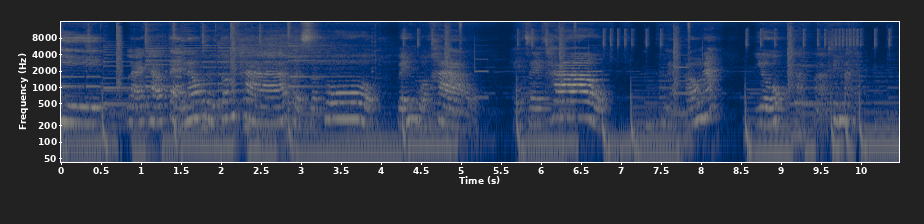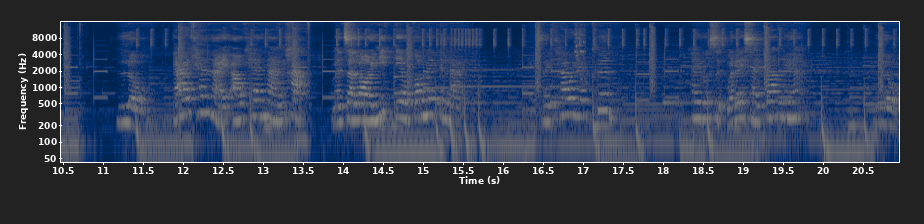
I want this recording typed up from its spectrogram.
อีกลายเท้าแตะน่องหรือต้นขาเปิดสะโพกเว้นหัวเข่าหายใจเข้าขนาดท้องนะ ยกขาขวาขึ้นมาลงได้แค่ไหนเอาแค่นั้นค่ะ มันจะลอยนิดเดียวก็ไม่เป็นไรหายใจเข้ายกขึ้น ให้รู้สึกว่าได้ใช้กล้ามเนื้อลง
